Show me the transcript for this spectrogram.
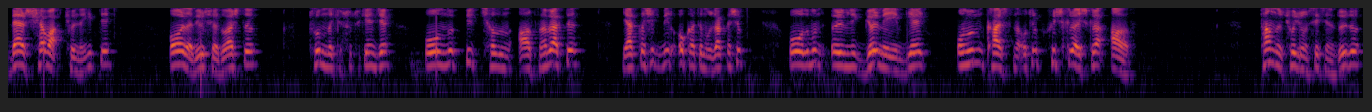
Berşeva çölüne gitti. Orada bir süre dolaştı. Tulumdaki su tükenince oğlunu bir çalının altına bıraktı. Yaklaşık bir ok atımı uzaklaşıp oğlumun ölümünü görmeyeyim diyerek onun karşısına oturup hışkıra hışkıra ağladı. Tanrı çocuğun sesini duydu.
